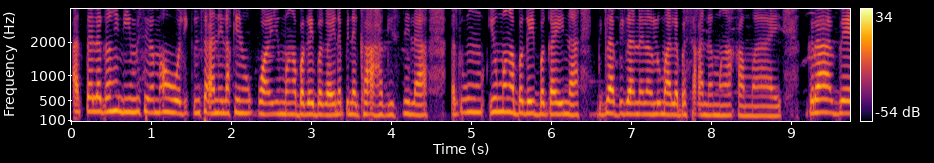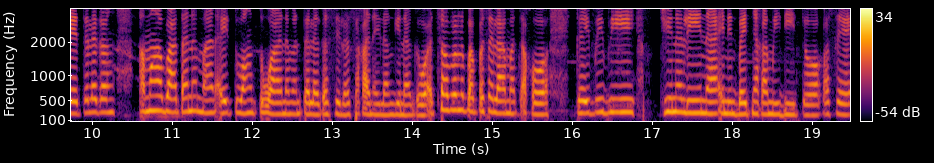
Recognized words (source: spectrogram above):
at talagang hindi mo sila mahuli kung saan nila kinukuha yung mga bagay-bagay na pinaghahagis nila at yung, yung mga bagay-bagay na bigla-bigla na lang lumalabas sa kanilang mga kamay. Grabe, talagang ang mga bata naman ay tuwang-tuwa naman talaga sila sa kanilang ginagawa. At sobrang napapasalamat ako kay baby Gina Lee na in-invite niya kami dito kasi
